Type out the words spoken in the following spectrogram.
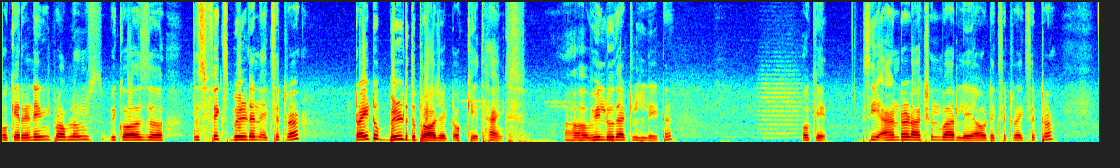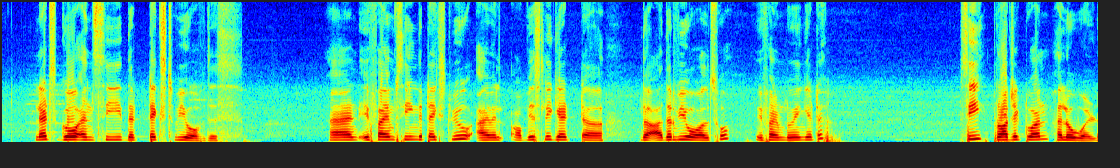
Okay, rendering problems because uh, this fix build and etc. Try to build the project. Okay, thanks. Uh, we'll do that later. Okay, see Android action bar layout etc etc. Let's go and see the text view of this. And if I am seeing the text view, I will obviously get uh, the other view also if I am doing it. See project 1 hello world.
